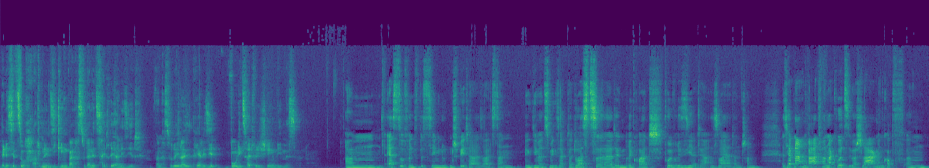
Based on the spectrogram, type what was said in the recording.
Wenn es jetzt so hart um den Sieg ging, wann hast du deine Zeit realisiert? Wann hast du realisiert, wo die Zeit für dich stehen geblieben ist? Ähm, erst so fünf bis zehn Minuten später, also als dann irgendjemand zu mir gesagt hat, du hast äh, den Rekord pulverisiert, ja, das war ja dann schon. Also ich habe nach dem Radfahren mal kurz überschlagen im Kopf. Ähm,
